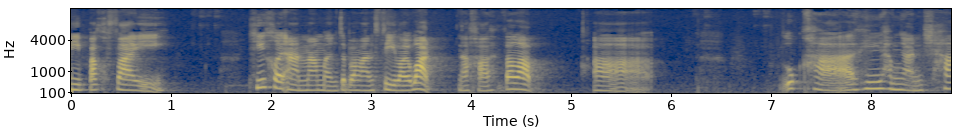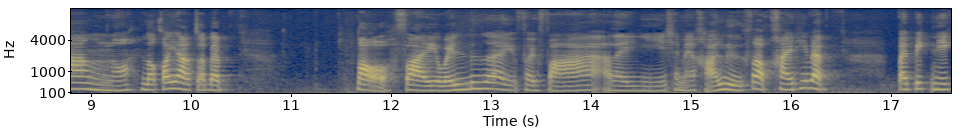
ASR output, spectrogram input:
มีปลั๊กไฟ ที่เคยอ่านมาเหมือนจะประมาณ 400 วัตต์นะคะสำหรับลูกค้าที่ทำงานช่างเนาะแล้วก็อยากจะแบบต่อไฟไว้เรื่อย ไฟฟ้าอะไรอย่างนี้ใช่ไหมคะ หรือสำหรับใครที่แบบ ไปปิกนิก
